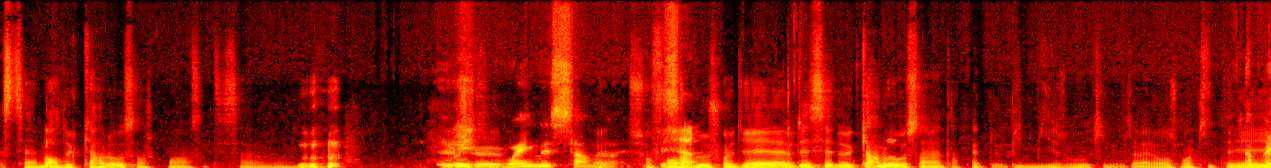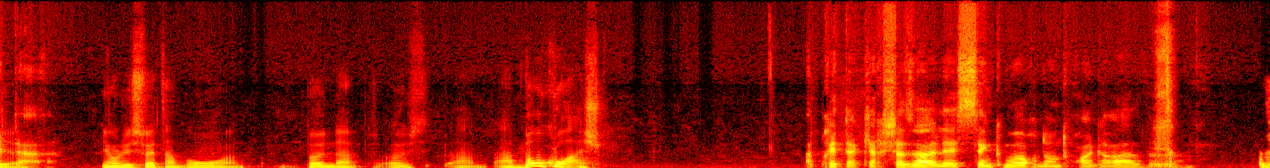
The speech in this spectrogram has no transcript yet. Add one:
c'était la mort de Carlos, hein, je crois. hein, C'était ça. euh, Oui. Je, ouais, il me semble. ouais, ouais. sur France ça. 2, je crois. Dit eh, le décès de Carlos, un interprète de Big Bisou qui nous a malheureusement quittés. Après, et, euh, et on lui souhaite un bon, un, bon, un, un- un bon courage. après, t'as elle laisse 5 morts, dont 3 graves.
